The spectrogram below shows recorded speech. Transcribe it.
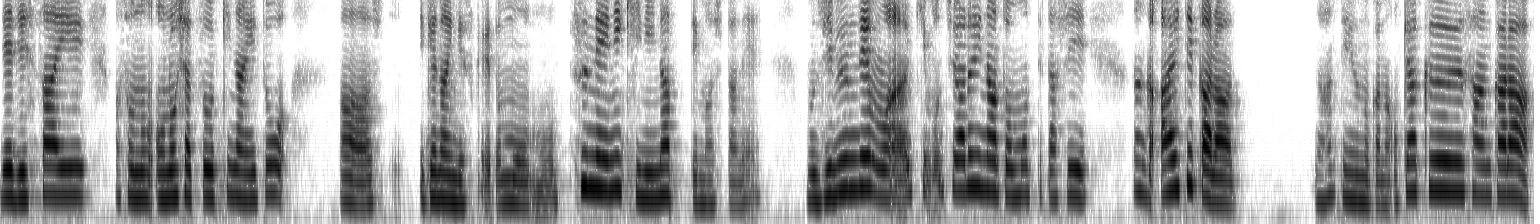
で、実際、そのオロシャツを着ないと、あいけないんですけれども、もう常に気になってましたね。もう自分でも気持ち悪いなと思ってたし、なんか相手から、なんていうのかな、お客さんから、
